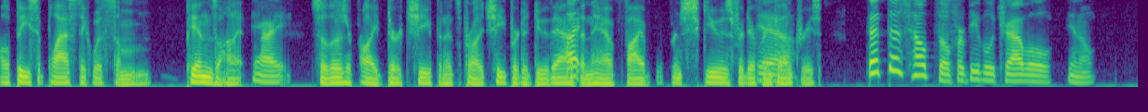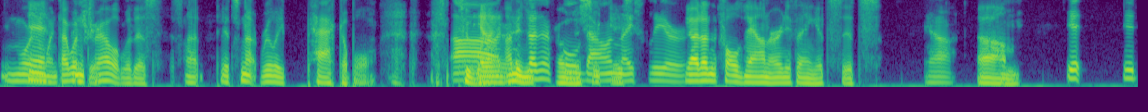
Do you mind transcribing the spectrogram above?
a piece of plastic with some pins on it. Right. So those are probably dirt cheap and it's probably cheaper to do that I- than have five different SKUs for different Yeah. countries. That does help though for people who travel. You know, in more Yeah, than one I wouldn't travel with this. It's not it's not really packable. Uh. I it doesn't you fold down nicely, or Yeah, it doesn't fold down or anything. It's it's yeah. um It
